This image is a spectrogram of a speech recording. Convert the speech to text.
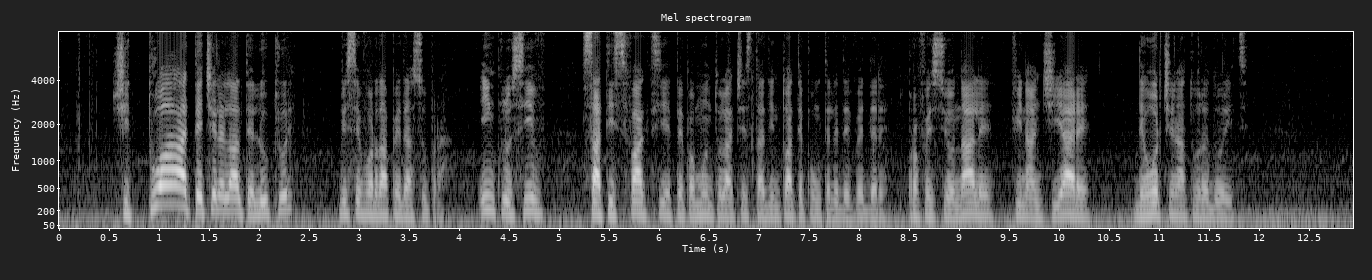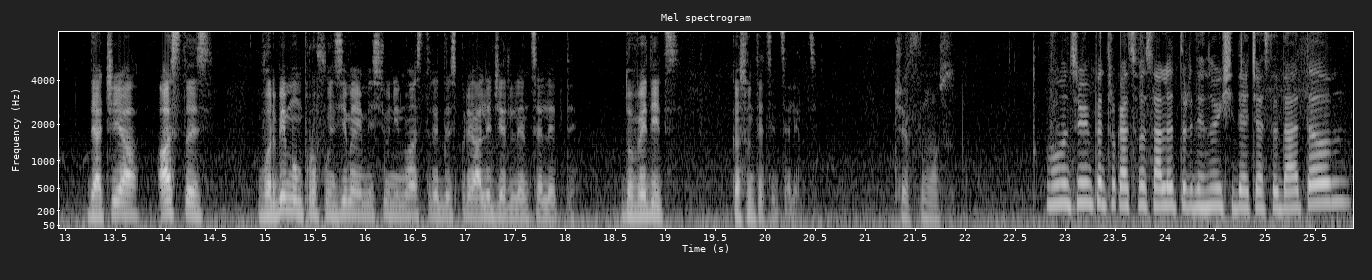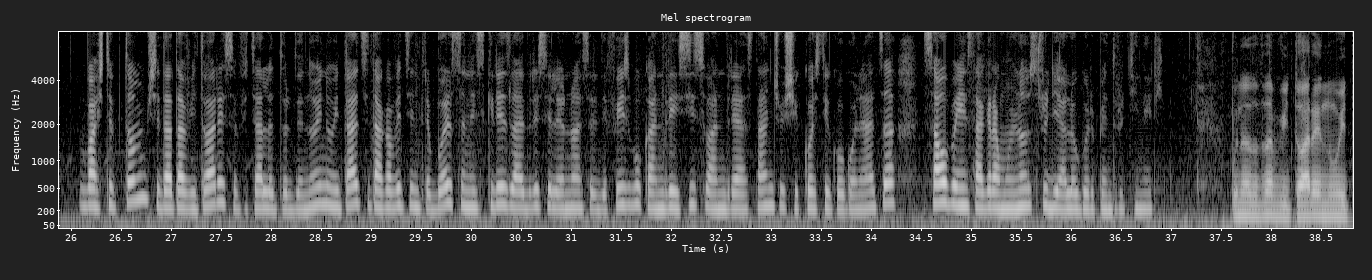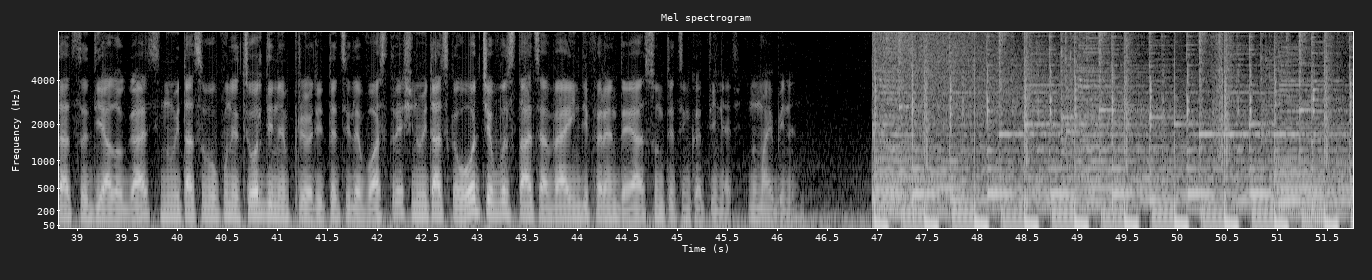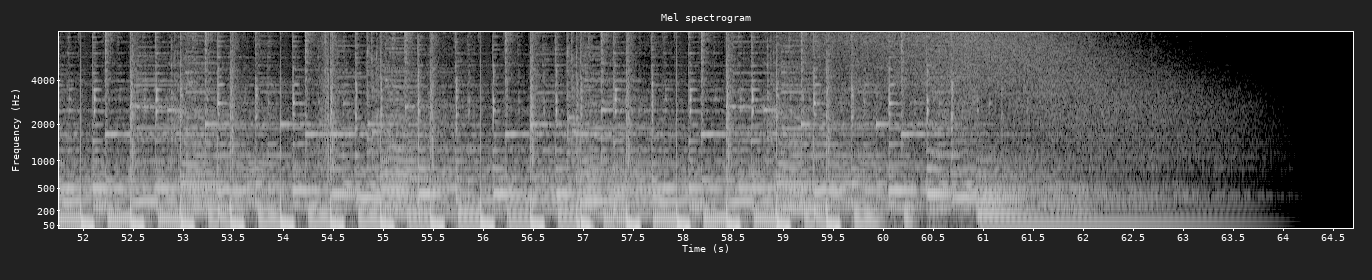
și toate celelalte lucruri vi se vor da pe deasupra, inclusiv satisfacție pe pământul acesta din toate punctele de vedere, profesionale, financiare, de orice natură doriți. De aceea, astăzi vorbim în profunzimea emisiunii noastre despre alegerile înțelepte. Dovediți că sunteți înțelepți. Ce frumos! Vă mulțumim pentru că ați fost alături de noi și de această dată. Vă așteptăm și data viitoare să fiți alături de noi. Nu uitați, dacă aveți întrebări, să ne scrieți la adresele noastre de Facebook, Andrei Sisu, Andreea Stanciu și Costi Gogoneață sau pe Instagramul nostru Dialoguri pentru Tineri. Până data viitoare, nu uitați să dialogați, nu uitați să vă puneți ordine în prioritățile voastre și nu uitați că orice vârstă ați avea, indiferent de ea, sunteți încă tineri. Numai bine!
